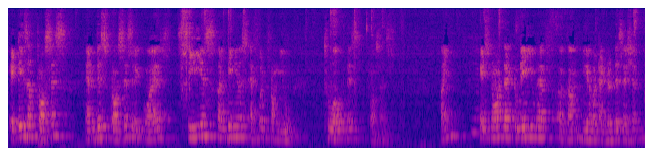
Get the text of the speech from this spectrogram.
It is a process and this process requires serious continuous effort from you throughout this process. Fine? It's not that today you have uh, come, you have attended this session,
